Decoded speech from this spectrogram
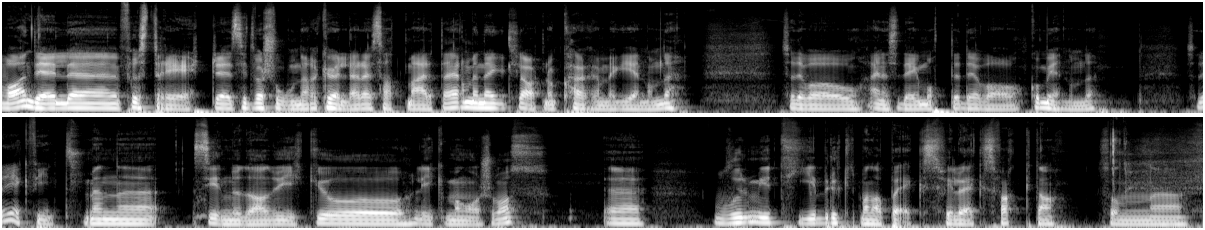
det var en del eh, frustrerte situasjoner og kvelder der jeg satt med dette her, men jeg klarte nok å karre meg gjennom det. Så det var jo eneste det jeg måtte, det var å komme gjennom det. Så det gikk fint. Men uh, siden du da Du gikk jo like mange år som oss. Uh, hvor mye tid brukte man da på X-FIL og X-FAC da? Sånn uh...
